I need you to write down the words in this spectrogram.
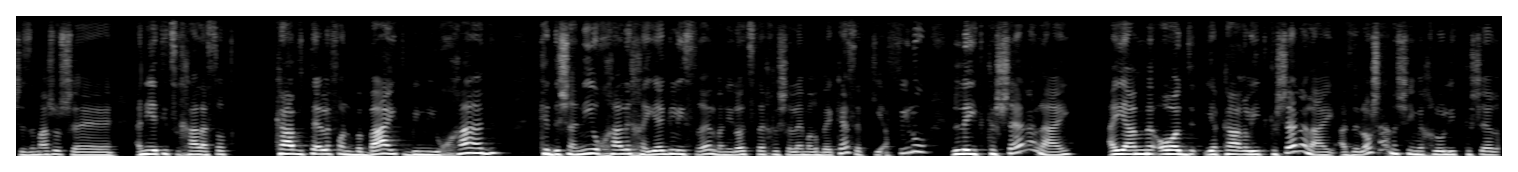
שזה משהו שאני הייתי צריכה לעשות קו טלפון בבית במיוחד, כדי שאני אוכל לחייג לישראל ואני לא אצטרך לשלם הרבה כסף, כי אפילו להתקשר אליי, היה מאוד יקר להתקשר אליי, אז זה לא שאנשים יכלו להתקשר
